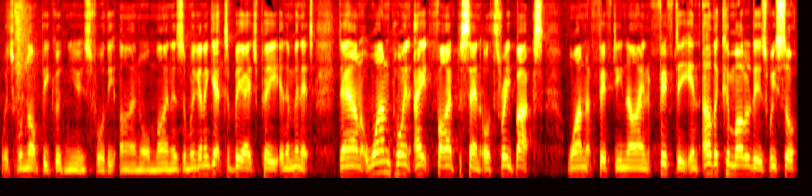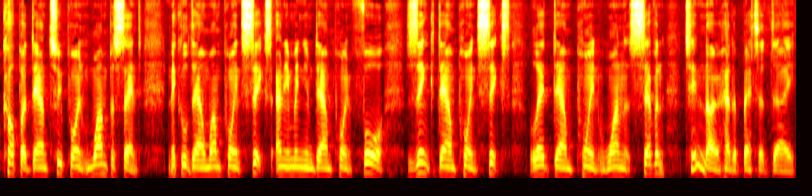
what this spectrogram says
which will not be good news for the iron ore miners. And we're going to get to BHP in a minute. Down 1.85% or 3 bucks, 159.50. In other commodities, we saw copper down 2.1%, nickel down 1.6, aluminium down 0.4, zinc down 0.6, lead down 0.17. Tin though had a better day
